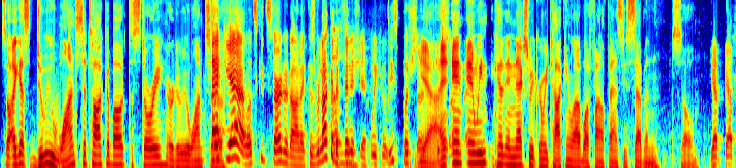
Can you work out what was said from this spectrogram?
so I guess do we want to talk about the story or do we want to? Heck yeah, let's get started on it because we're not going to finish it. But we can at least push. the- Yeah, push and, and and we cause in next week we're gonna be talking a lot about Final Fantasy VII. So, Yep, yep.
